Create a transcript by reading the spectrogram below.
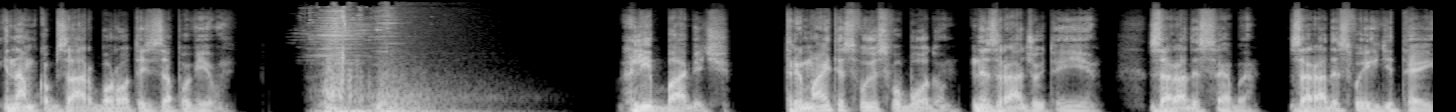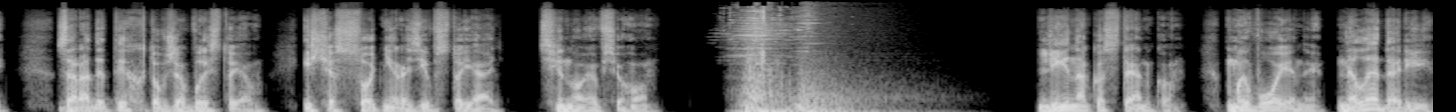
і нам кобзар боротись заповів. Гліб Бабіч. Тримайте свою свободу, не зраджуйте її. Заради себе, заради своїх дітей, заради тих, хто вже вистояв і ще сотні разів стоять ціною всього. Ліна Костенко. Ми воїни, не ледарі,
